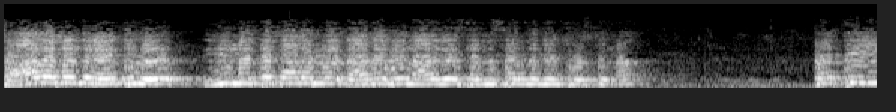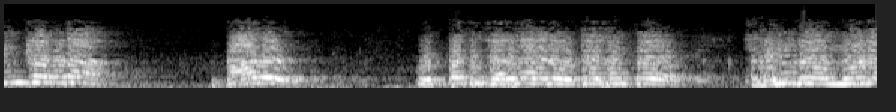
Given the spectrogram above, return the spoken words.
చాలా మంది రైతులు ఈ మధ్య కాలంలో దాదాపు నాలుగైదు సంవత్సరాలుగా నేను చూస్తున్నా. ప్రతి ఇంట్లో కూడా పాలు ఉత్పత్తి జరగాలనే ఉద్దేశంతో రెండు మూడు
